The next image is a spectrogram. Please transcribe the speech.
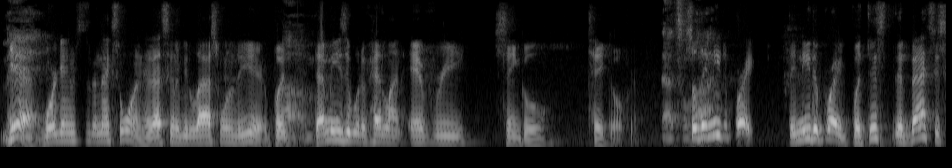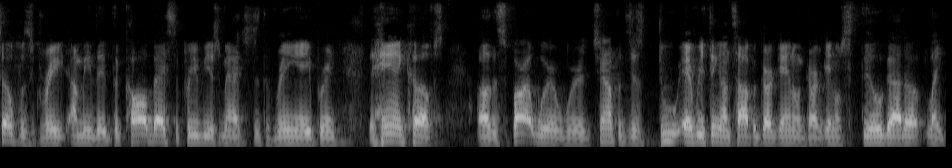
Yeah, Man. War Games is the next one, and that's going to be the last one of the year. But Um, that means it would have headlined every single takeover. That's a So lot. they need a break. They need a break. But this the match itself was great. I mean, the, the callbacks to previous matches, the ring apron, the handcuffs, uh, the spot where where Ciampa just threw everything on top of Gargano and Gargano still got up. Like,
